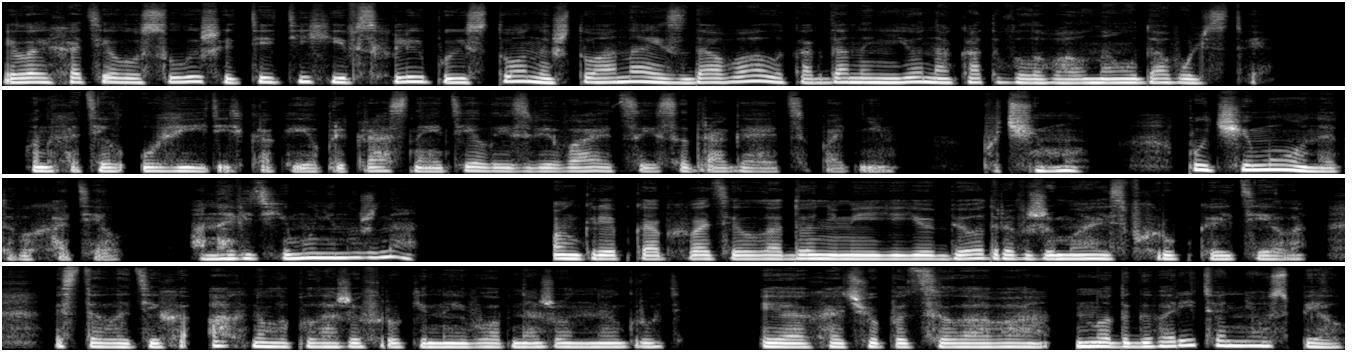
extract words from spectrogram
Илай хотел услышать те тихие всхлипы и стоны, что она издавала, когда на нее накатывала волна удовольствия. Он хотел увидеть, как ее прекрасное тело извивается и содрогается под ним. Почему? Почему он этого хотел? Она ведь ему не нужна. Он крепко обхватил ладонями ее бедра, вжимаясь в хрупкое тело. Эстелла тихо ахнула, положив руки на его обнаженную грудь. «Я хочу поцеловать, но договорить он не успел.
